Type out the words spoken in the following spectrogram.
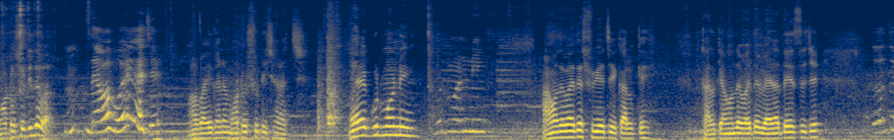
মটরশুঁটি হুম, দেওয়া হয়ে গেছে। বাবা এখানে মটরশুঁটি ছাড়াচ্ছে। হ্যাঁ গুড মর্নিং গুড মর্নিং আমাদের বাড়িতে শুয়েছে কালকে। কালকে আমাদের বাড়িতে বেড়াতে এসেছে। তো তো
